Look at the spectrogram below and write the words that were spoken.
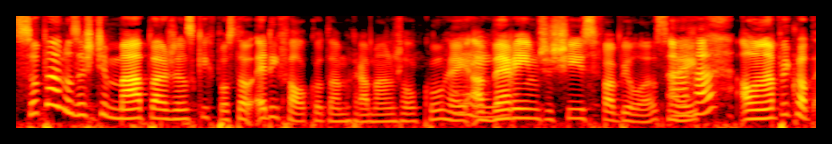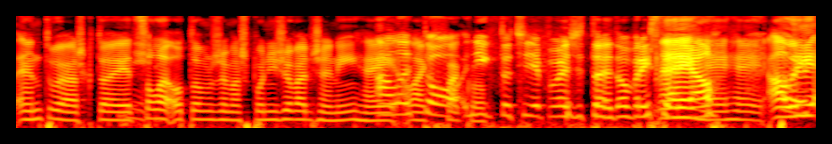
Sopranos ešte má pár ženských postav. Eddie Falco tam hrá manželku, hej. A Hej. verím, že she is fabulous, hej. Aha, Ale napríklad Entourage, ktoré je Nie. celé o tom, že máš ponižovať ženy, hej. ale like, to nikto ti nepovie, že to je dobrý Hej, seriál. hej, hej. To Ale, je je,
